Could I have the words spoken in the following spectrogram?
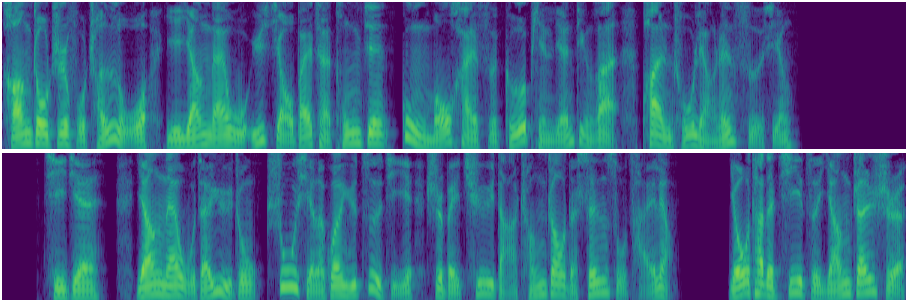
杭州知府陈鲁以杨乃武与小白菜通奸、共谋害死葛品莲定案，判处两人死刑。期间，杨乃武在狱中书写了关于自己是被屈打成招的申诉材料。由他的妻子杨詹氏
